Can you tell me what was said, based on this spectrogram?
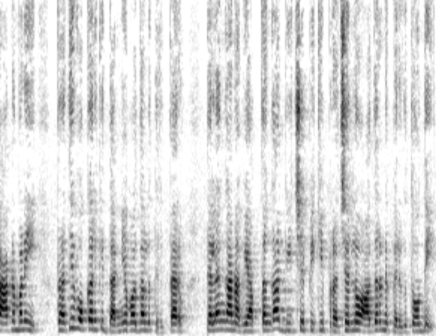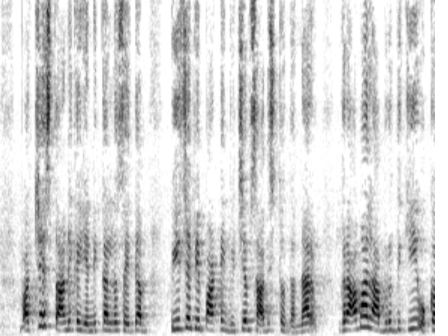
కారణమని ప్రతి ఒక్కరికి ధన్యవాదాలు తెలిపారు. తెలంగాణ వ్యాప్తంగా బీజేపీకి ప్రజల్లో ఆదరణ పెరుగుతోంది. వచ్చే స్థానిక ఎన్నికల్లో సైతం బీజేపీ పార్టీ విజయం సాధిస్తోందన్నారు. గ్రామాల అభివృద్ధికి ఒక్క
